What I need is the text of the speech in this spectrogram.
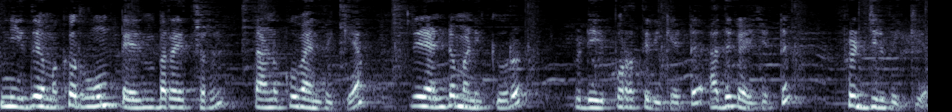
ഇനി ഇത് നമുക്ക് റൂം ടെമ്പറേച്ചറിൽ തണുക്കുവാൻ വെക്കാം. ഒരു രണ്ട് മണിക്കൂർ ഇവിടെ പുറത്തിരിക്കട്ട് അത് കഴിഞ്ഞിട്ട് ഫ്രിഡ്ജിൽ വെക്കുക.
